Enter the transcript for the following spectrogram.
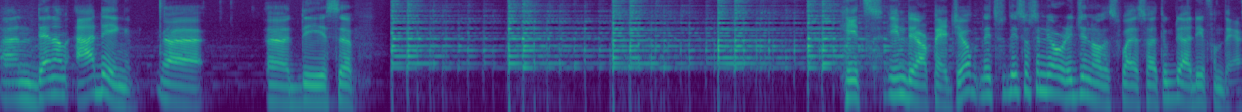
And then I'm adding uh, uh, these uh, hits in the arpeggio. this was in the original as well, so I took the idea from there.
